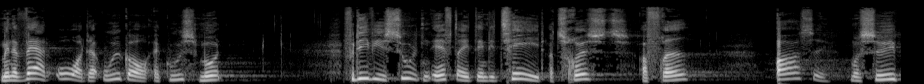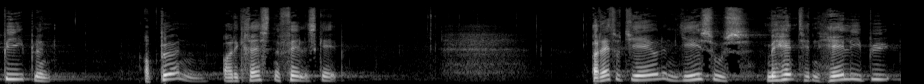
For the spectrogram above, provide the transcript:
men af hvert ord, der udgår af Guds mund. Fordi vi er sulten efter identitet og trøst og fred, også må søge Bibelen og bønden og det kristne fællesskab. Og da tog djævlen Jesus med hen til den hellige by,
